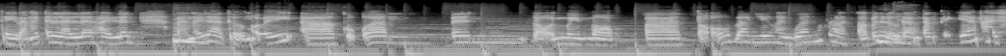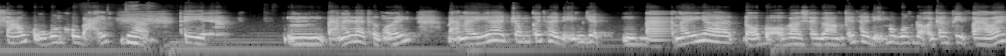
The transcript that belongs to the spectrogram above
thì bạn ấy tên là Lê Hoài Linh bạn ừ. ấy là thượng úy uh, của bên đội 11 và tổ bao nhiêu hoàng quên mất rồi ở bên ừ, lữ dạ. đoàn tăng thiết giáp 26 của quân khu 7 dạ. thì um, bạn ấy là thượng úy bạn ấy ờ, trong cái thời điểm dịch bạn ấy ờ, đổ bộ vào Sài Gòn cái thời điểm mà quân đội can thiệp vào ấy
